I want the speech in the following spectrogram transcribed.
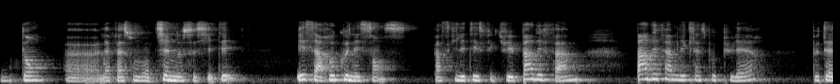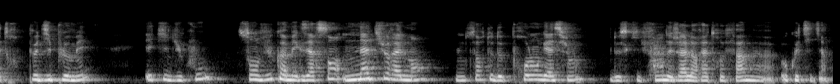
dans euh, la façon dont tiennent nos sociétés et sa reconnaissance, parce qu'il est effectué par des femmes, par des femmes des classes populaires, peut-être peu diplômées, et qui du coup sont vues comme exerçant naturellement une sorte de prolongation de ce qu'ils font déjà leur être femme euh, au quotidien.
